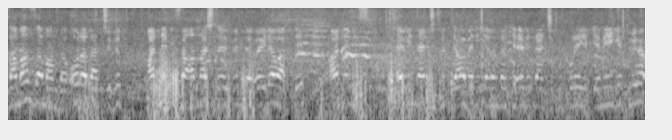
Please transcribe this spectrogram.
zaman zaman da oradan çıkıp annemizle anlaştığı günde öyle vakti annemiz evinden çıkıp Kabe'nin yanındaki evinden çıkıp buraya yemeği getiriyor.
